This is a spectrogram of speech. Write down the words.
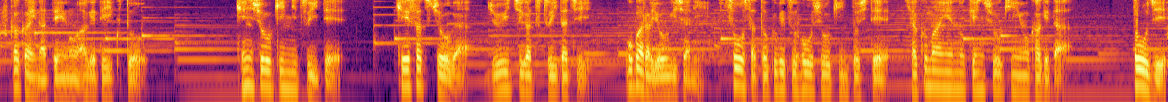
不可解な点を挙げていくと、懸賞金について警察庁が11月1日、小原容疑者に捜査特別報奨金として100万円の懸賞金をかけた。当時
